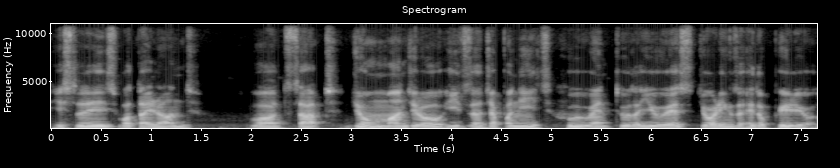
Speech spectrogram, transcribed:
yesterday's what I learned was that John Manjiro is a Japanese who went to the US during the Edo period.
